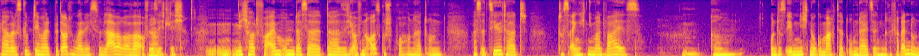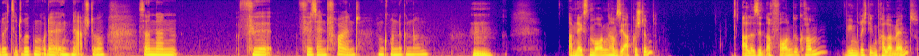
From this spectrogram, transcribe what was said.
Ja, aber das gibt dem halt Bedeutung, weil er nicht so ein Laberer war, offensichtlich. M- Mich haut vor allem um, dass er da sich offen ausgesprochen hat und was erzählt hat, das eigentlich niemand weiß. Hm. Ähm, und das eben nicht nur gemacht hat, um da jetzt irgendein Referendum durchzudrücken oder irgendeine Abstimmung, sondern für, für seinen Freund im Grunde genommen. Hm. Am nächsten Morgen haben sie abgestimmt. Alle sind nach vorn gekommen, wie im richtigen Parlament,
